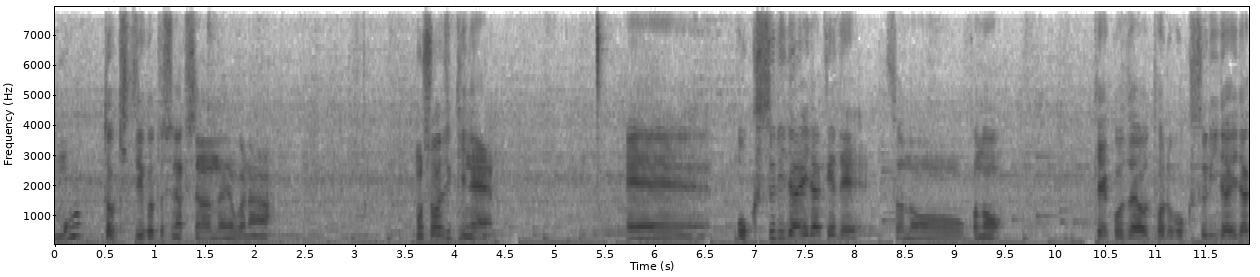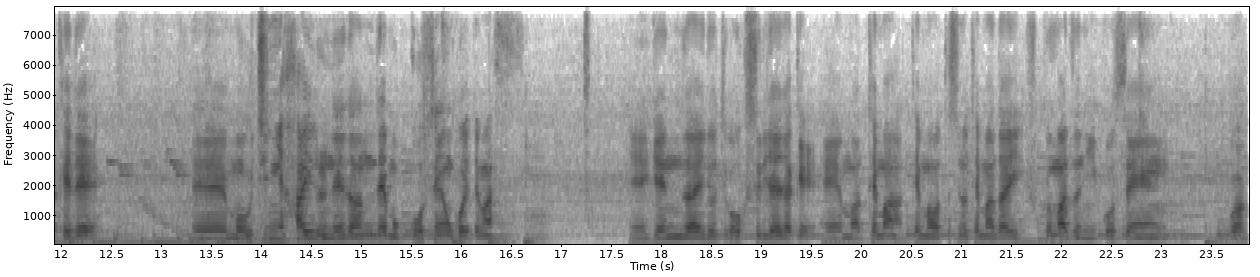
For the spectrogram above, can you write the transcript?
ー、もっときついことしなくちゃなんないのかな。もう正直ねえー、お薬代だけでそのこの蛍光剤を取るお薬代だけでえー、もううちに入る値段でも5000を超えてます、えー、原材料というかお薬代だけ、えー、まあ、手間手間私の手間代含まずに5000は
